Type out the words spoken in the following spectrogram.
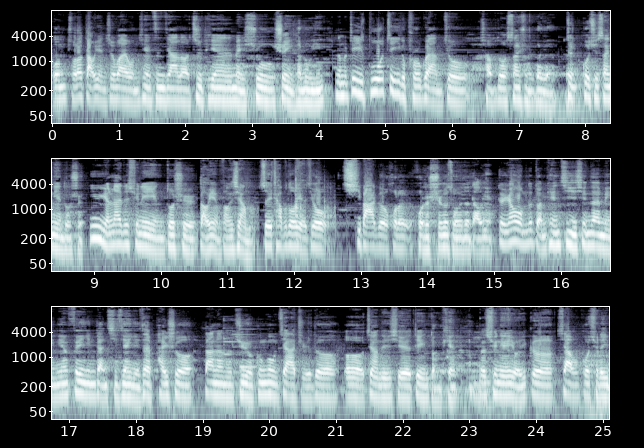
我们除了导演之外，我们现在增加了制片、美术、摄影和录音。那么这一波这一个 program 就差不多三十五个人，这过去三年都是，因为原来的训练营都是导演方向嘛，所以差不多也就七八个或者或者十个左右的导演。对，然后我们的短片季现在每年非影展期间也在拍摄大量的具有公共价值的呃这样的一些电影短片。那去年有一个下午过去了一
